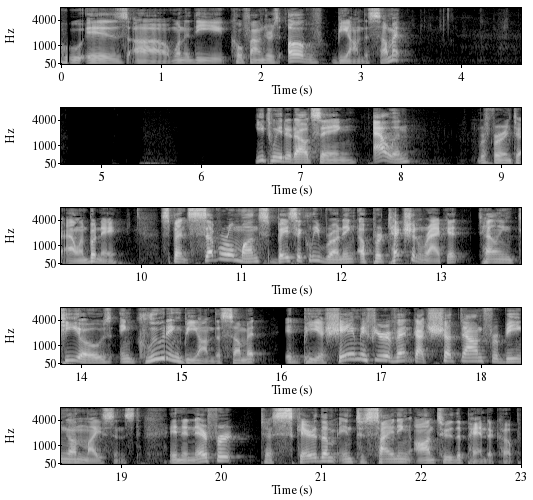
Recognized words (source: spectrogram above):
who is uh, one of the co-founders of Beyond the Summit. He tweeted out saying, "Alan, referring to Alan Bunney, spent several months basically running a protection racket, telling TOs, including Beyond the Summit, It'd be a shame if your event got shut down for being unlicensed in an effort to scare them into signing onto the Panda Cup.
